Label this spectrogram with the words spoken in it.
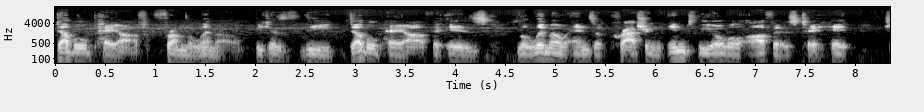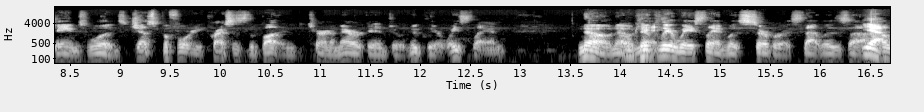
double payoff from the limo because the double payoff is the limo ends up crashing into the Oval Office to hit James Woods just before he presses the button to turn America into a nuclear wasteland. No, no. Okay. Nuclear Wasteland was Cerberus. That was uh, yeah,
